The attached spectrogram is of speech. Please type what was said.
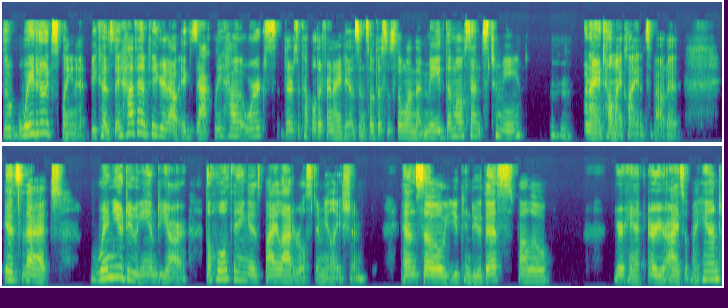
the way to explain it because they haven't figured out exactly how it works there's a couple different ideas and so this is the one that made the most sense to me mm-hmm. when i tell my clients about it is that when you do emdr the whole thing is bilateral stimulation and so you can do this follow your hand or your eyes with my hand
